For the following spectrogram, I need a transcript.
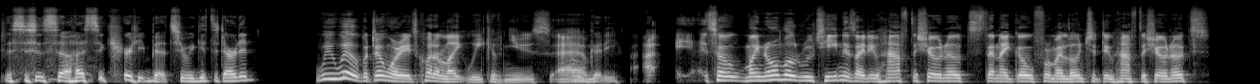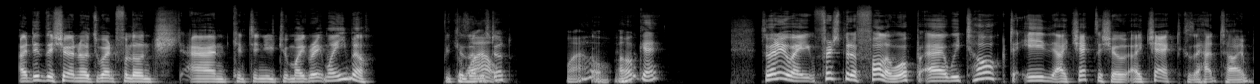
This is uh, security bits. Should we get started? We will, but don't worry, it's quite a light week of news. Um, oh, goody. I, so my normal routine is I do half the show notes, then I go for my lunch and do half the show notes. I did the show notes, went for lunch, and continued to migrate my email because I was done. Wow. Okay. So anyway, first bit of follow up. Uh, we talked in. I checked the show. I checked because I had time.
